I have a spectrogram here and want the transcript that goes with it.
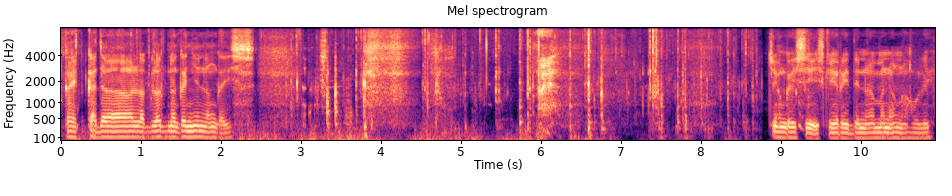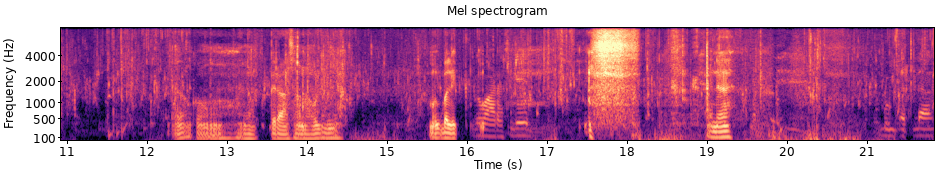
Kahit kada laglag na ganyan lang guys. Diyan guys, si Scary din naman ang nahuli. Ewan kung anong piraso ang nahuli niya. Magbalik. Gawaras good. Ano? Bugat lang.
